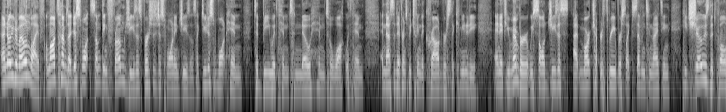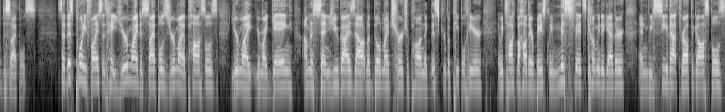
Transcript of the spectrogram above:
And I know even in my own life, a lot of times I just want something from Jesus versus just wanting Jesus. Like, do you just want him to be with him, to know him, to walk with him? And that's the difference between the crowd versus the community. And if you remember, we saw Jesus at Mark chapter 3, verse like 17, 19. He chose the 12 disciples. So at this point, he finally says, Hey, you're my disciples, you're my apostles, you're my, you're my gang. I'm going to send you guys out. I'm going to build my church upon like this group of people here. And we talked about how they're basically misfits coming together. And we see that throughout the Gospels.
